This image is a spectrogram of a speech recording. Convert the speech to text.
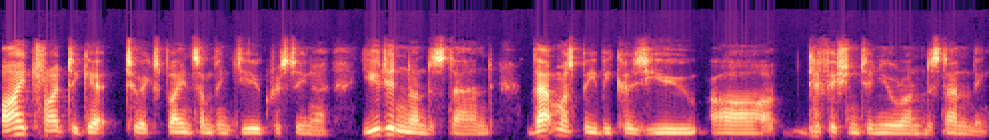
I tried to get to explain something to you, Christina. You didn't understand. That must be because you are deficient in your understanding.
